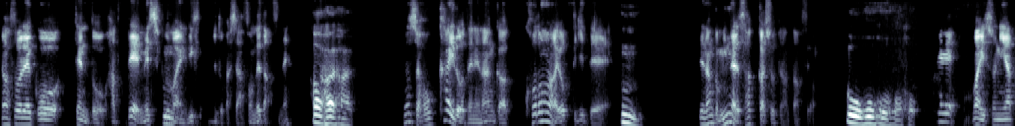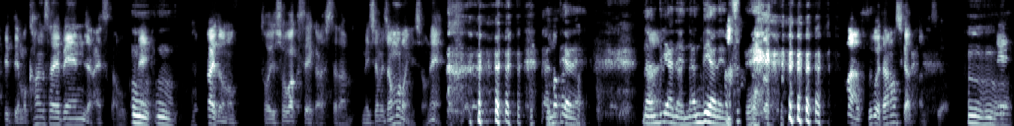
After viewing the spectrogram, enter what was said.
なんかそれでこう、テントを張って、飯食う前にリフティングとかして遊んでたんですね。はいはいはい。そしたら北海道でね、なんか子供が寄ってきて、うん。で、なんかみんなでサッカーしようってなったんですよ。おうほうほうほうほで、まあ一緒にやってて、もう関西弁じゃないですか、僕う。うんね。うん。北海道のそういう小学生からしたらめちゃめちゃおもろいんでしょうね。なんでやねん。なんでやねん、なんでやねんっつって。まあすごい楽しかったんですよ。うんうんうんで。、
